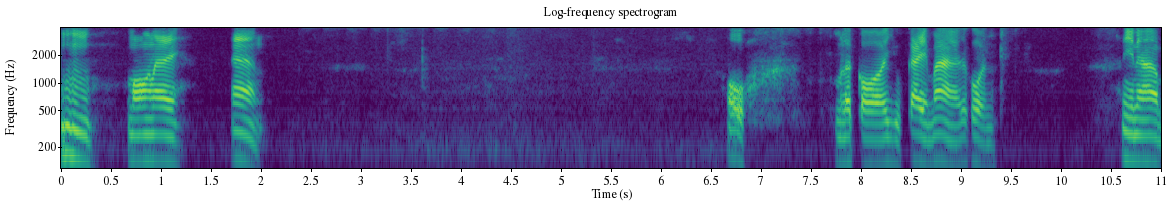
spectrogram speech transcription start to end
อืมมองอะไรอ่าน โอ้มะละกออยู่ใกล้มากนะทุกคน นี่นะครับ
